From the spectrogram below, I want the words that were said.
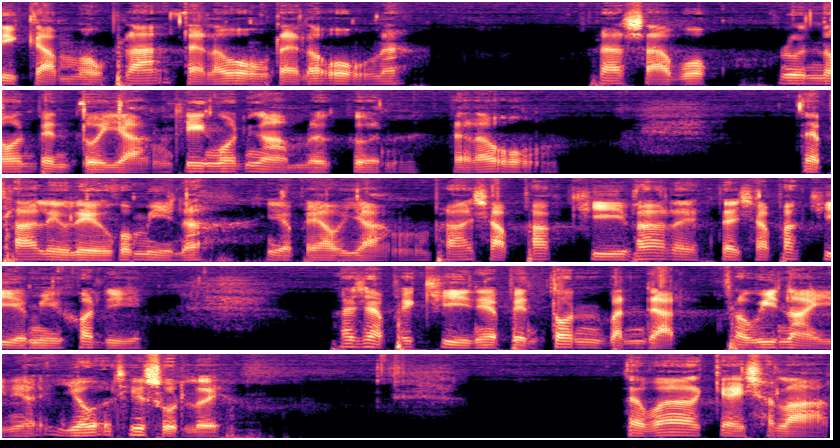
ติกรรมของพระแต่ละองค์แต่ละองค์นะพระสาวกรุ่นน้นเป็นตัวอย่างที่งดงามเหลือเกินแต่ละองค์ แต่พระเร็วๆก็มีนะอย่าไปเอาอย่างพระฉับพักคีพระอะไรแต่ฉับพักคีมีข้อดีพระฉับพักคีเนี่ยเป็นต้นบัญญัติพระวินัยเนี่ยเยอะที่สุดเลย แต่ว่าแกฉลาด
